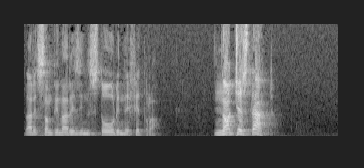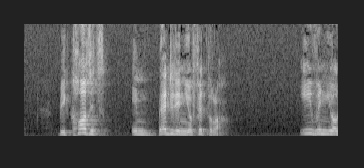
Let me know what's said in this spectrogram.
That it's something that is installed in their fitrah. Not just that, because it's embedded in your fitrah, even your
